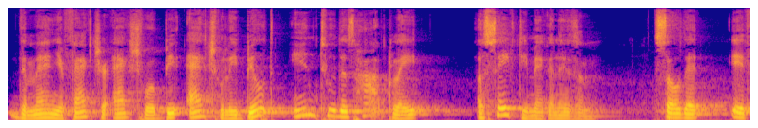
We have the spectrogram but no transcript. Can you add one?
the manufacturer actually, actually built into this hot plate a safety mechanism so that if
